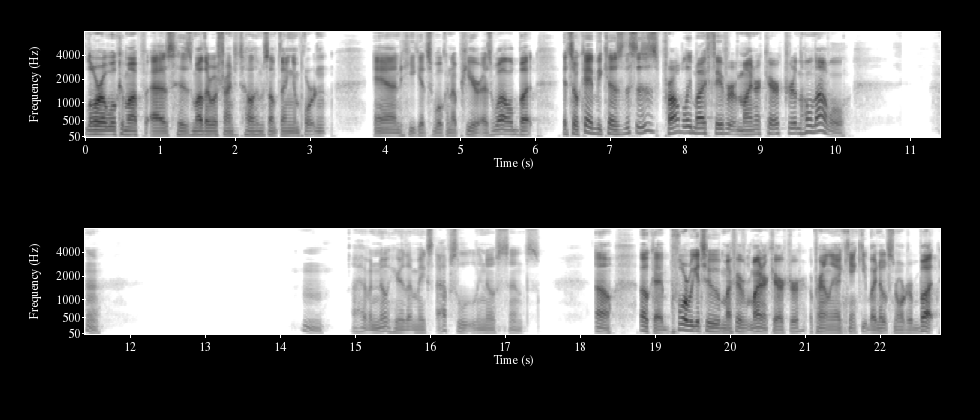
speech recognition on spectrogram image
Laura woke him up as his mother was trying to tell him something important and he gets woken up here as well, but it's okay because this is probably my favorite minor character in the whole novel. Huh. Hmm. I have a note here that makes absolutely no sense. Oh, okay. Before we get to my favorite minor character, apparently I can't keep my notes in order, but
